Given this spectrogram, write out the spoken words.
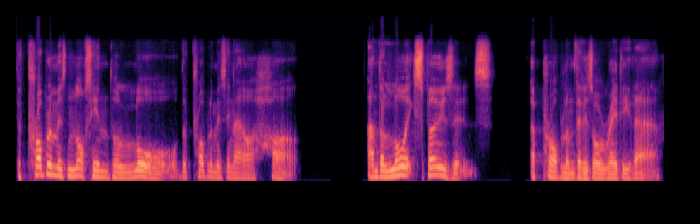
The problem is not in the law, the problem is in our heart. And the law exposes a problem that is already there.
